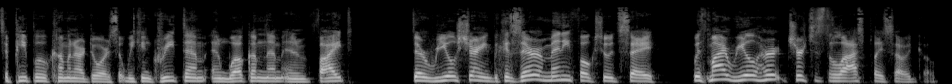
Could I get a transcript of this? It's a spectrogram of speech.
to people who come in our doors, that we can greet them and welcome them and invite their real sharing, because there are many folks who would say, with my real hurt, church is the last place I would go.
